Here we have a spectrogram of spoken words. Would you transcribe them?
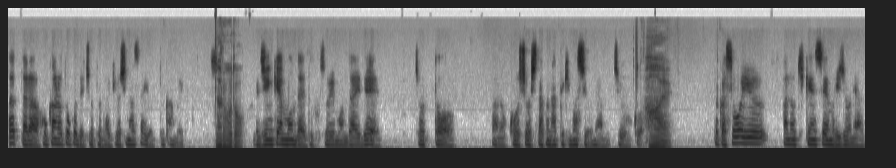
だったら他のとこでちょっと妥協しなさいよって考えなるほど。方。人権問題とかそういう問題で、ちょっとあの交渉したくなってきますよね、中国は。はい。だからそういうあの危険性も非常にある。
